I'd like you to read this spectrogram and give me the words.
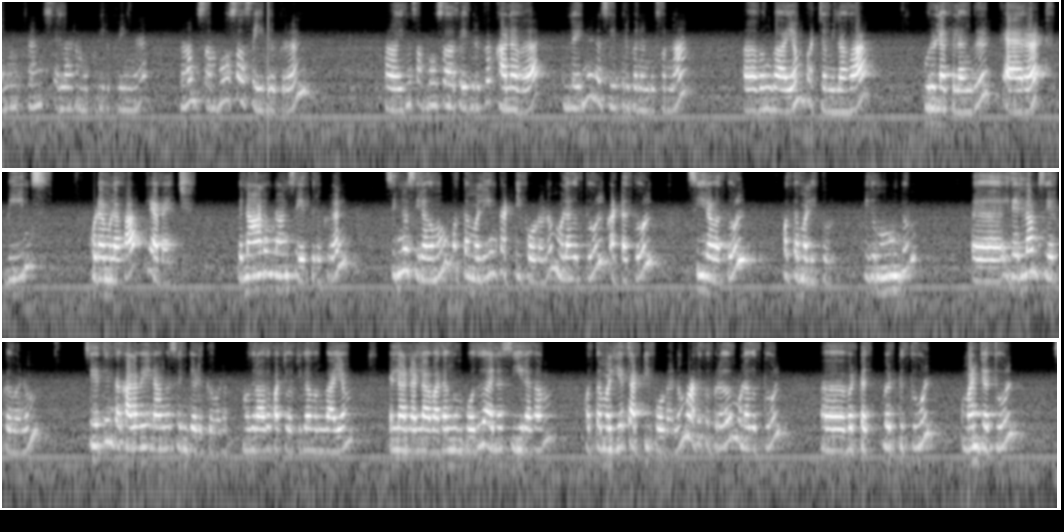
Hello friends எல்லோரும் எப்படி இருக்கிறீங்க? நான் சமோசா செய்திருக்கிறேன். இது சமோசா செய்திருக்க கலவை. இதில் என்னென்ன சேர்த்துருக்கேன்னு சொன்னால் வெங்காயம் பச்சை மிளகாய் உருளைக்கிழங்கு கேரட் பீன்ஸ் குடமிளகாய் கேபேஜ். இது நானும் நான் சேர்த்துருக்கிறேன். சின்ன சீரகமும் கொத்தமல்லியும் தட்டி போடணும். மிளகுத்தூள் கட்டத்தூள் சீரகத்தூள் கொத்தமல்லித்தூள். இது மூன்றும் இதெல்லாம் சேர்க்க வேணும். சேர்த்து இந்த கலவையை நாங்கள் செஞ்செடுக்க வேணும் முதலாவது பச்சை வச்சுக்க வெங்காயம் எல்லாம் நல்லா வதங்கும் போது அதில் சீரகம் கொத்தமல்லியை தட்டி போடணும். அதுக்கு பிறகு மிளகுத்தூள் வெட்ட வெட்டுத்தூள் மஞ்சத்தூள்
